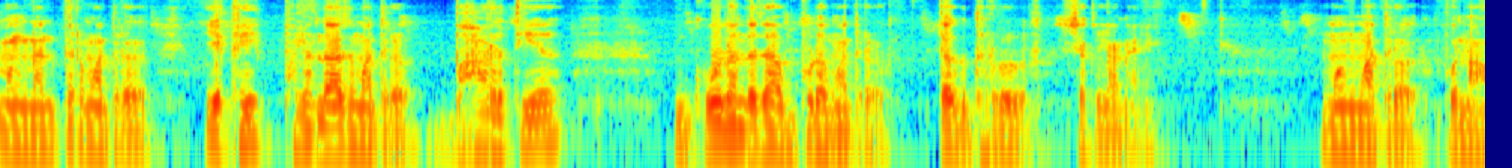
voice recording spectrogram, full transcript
मग नंतर मात्र एकही फलंदाज मात्र भारतीय गोलंदाजांपुढं मात्र तग धरू शकला नाही. मग मात्र पुन्हा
